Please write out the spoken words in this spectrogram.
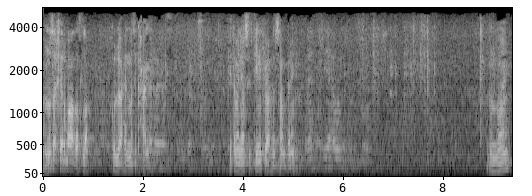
النسخ خير بعض أصلا. كل واحد ماسك حاجة. في 68 وفي 71 من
